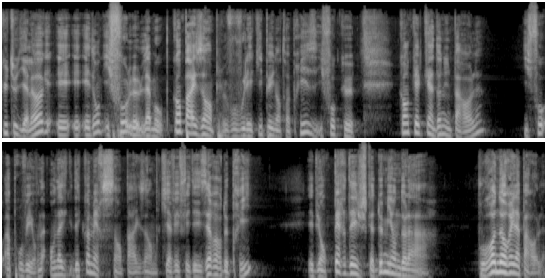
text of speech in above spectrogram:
culture dialogue, et, donc il faut le, la mot. Quand par exemple vous voulez équiper une entreprise, il faut que quand quelqu'un donne une parole, il faut approuver. On a, des commerçants, par exemple, qui avaient fait des erreurs de prix, et eh bien on perdait jusqu'à 2 millions de dollars pour honorer la parole.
